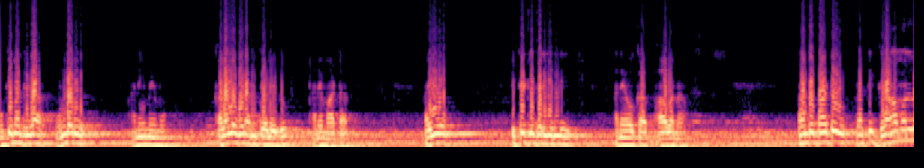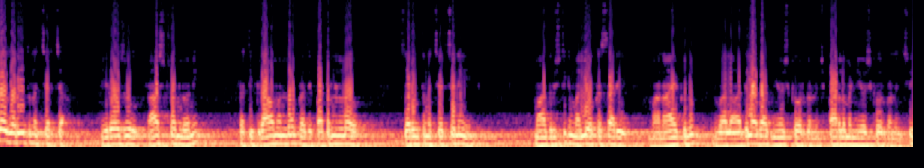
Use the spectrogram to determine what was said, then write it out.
ముఖ్యమంత్రిగా ఉండరు అని మేము కళలో కూడా అనుకోలేదు అనే మాట. అయ్యో ఇట్టిట్లు జరిగింది అనే ఒక భావన. దాంతోపాటు ప్రతి గ్రామంలో జరుగుతున్న చర్చ. ఈరోజు రాష్ట్రంలోని ప్రతి గ్రామంలో ప్రతి పట్టణంలో జరుగుతున్న చర్చని మా దృష్టికి మళ్ళీ ఒక్కసారి మా నాయకులు ఇవాళ ఆదిలాబాద్ నియోజకవర్గం నుంచి పార్లమెంట్ నియోజకవర్గం నుంచి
